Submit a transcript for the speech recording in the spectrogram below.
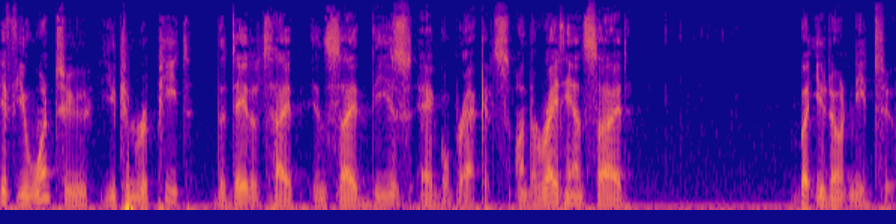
If you want to, you can repeat the data type inside these angle brackets on the right hand side, but you don't need to.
